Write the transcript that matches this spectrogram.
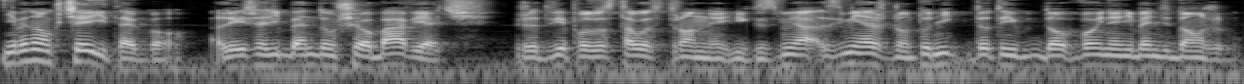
Nie będą chcieli tego, ale jeżeli będą się obawiać, że dwie pozostałe strony ich zmia- zmiażdżą, to nikt do tej do wojny nie będzie dążył.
